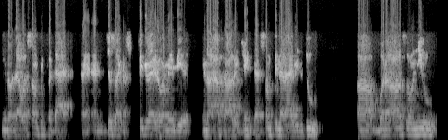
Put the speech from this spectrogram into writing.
you know, that was something for dad. And just like a cigarette or maybe a, you know, alcoholic drink, that's something that I didn't do. Uh, but I also knew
